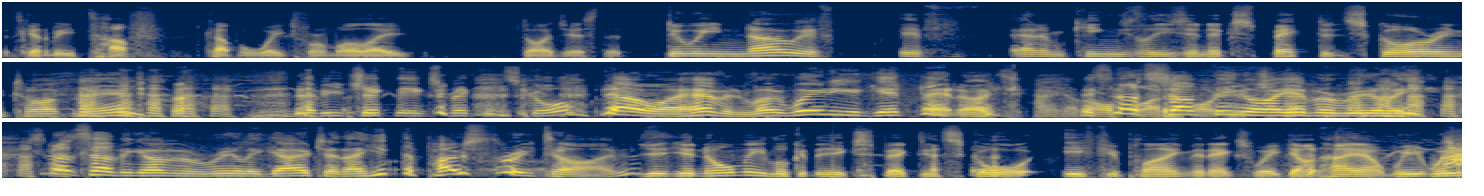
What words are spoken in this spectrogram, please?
it's going to be tough couple of weeks for them while they digest it. Do we know if if Adam Kingsley's an expected scoring type man? Have you checked the expected score? no, I haven't. Where, where do you get that? I, on, it's I'll not find it something I ever really. It's not something I ever really go to. They hit the post three times. You, you normally look at the expected score if you're playing the next week, going, "Hey, um, we, we,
